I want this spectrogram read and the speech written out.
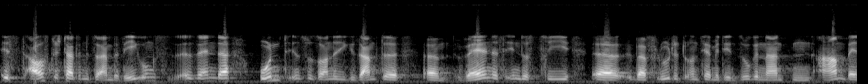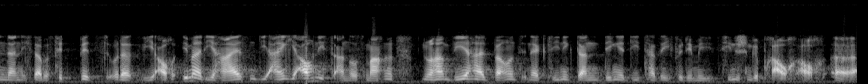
ist ausgestattet mit so einem Bewegungssender und insbesondere die gesamte ähm, Wellnessindustrie äh, überflutet uns ja mit den sogenannten Armbändern, ich glaube Fitbits oder wie auch immer die heißen, die eigentlich auch nichts anderes machen. Nur haben wir halt bei uns in der Klinik dann Dinge, die tatsächlich für den medizinischen Gebrauch auch äh,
